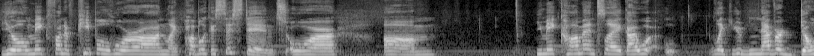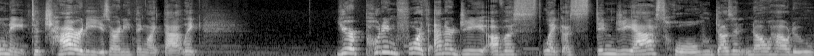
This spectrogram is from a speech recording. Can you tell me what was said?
you'll make fun of people who are on like public assistance or um, you make comments like I would like you'd never donate to charities or anything like that like you're putting forth energy of a like a stingy asshole who doesn't know how to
